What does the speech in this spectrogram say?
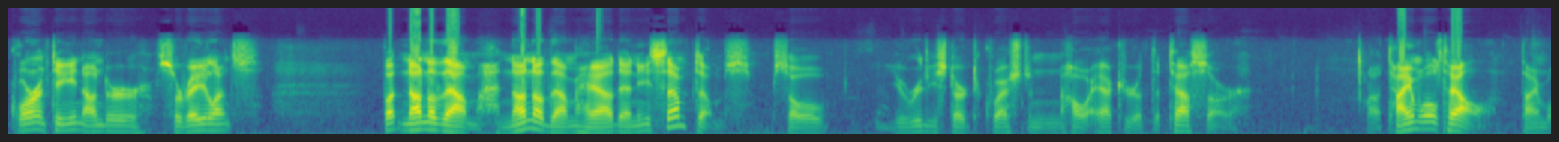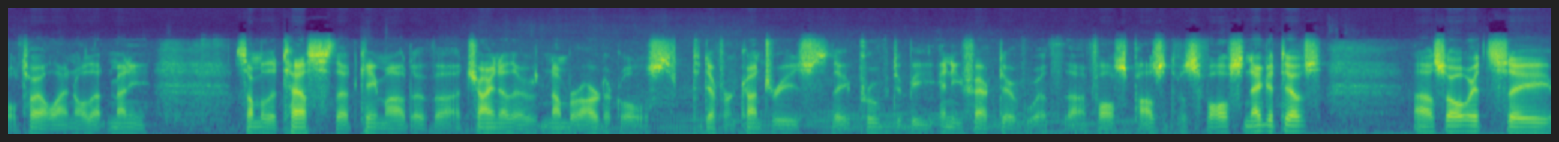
quarantine under surveillance. But none of them, none of them had any symptoms. So you really start to question how accurate the tests are. Uh, time will tell. Time will tell. I know that many, some of the tests that came out of uh, China, there's a number of articles to different countries. They proved to be ineffective with uh, false positives, false negatives. Uh, so it's a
